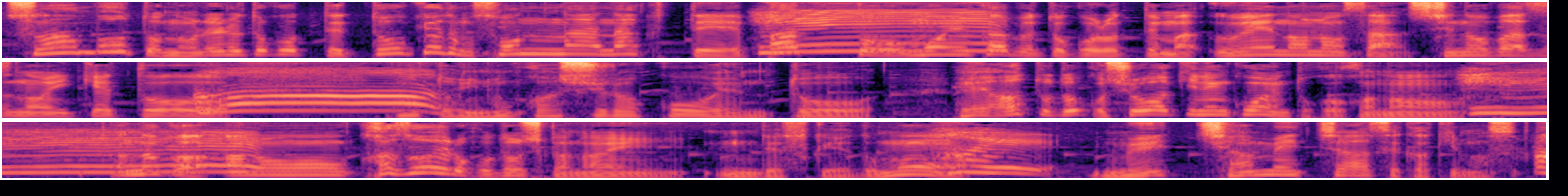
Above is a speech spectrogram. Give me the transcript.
スワンボート乗れるとこって東京でもそんななくてパッと思い浮かぶところって、まあ、上野のさ不忍池とああと井の頭公園とえあとどこ昭和記念公園とかかな。なんかあのー数えるほどしかないんですけれども、はい。めちゃめちゃ汗かきます。あ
